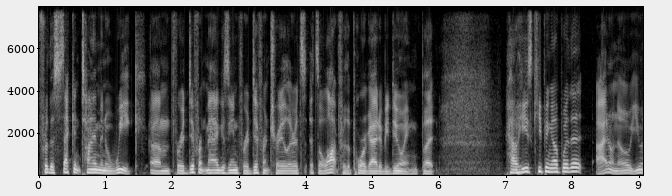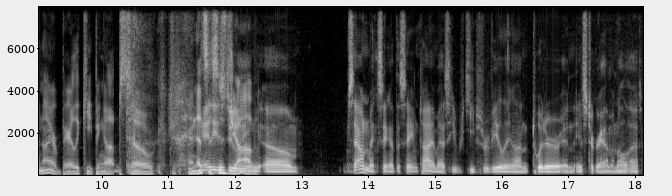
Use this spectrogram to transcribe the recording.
for the second time in a week um, for a different magazine for a different trailer. It's it's a lot for the poor guy to be doing, but how he's keeping up with it, I don't know. You and I are barely keeping up, so and that's and just he's his job. um, sound mixing at the same time as he keeps revealing on Twitter and Instagram and all that.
